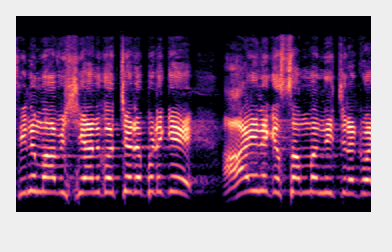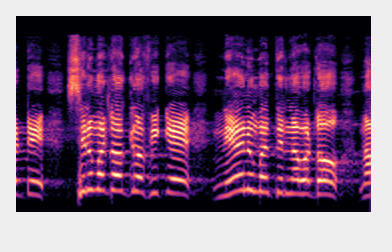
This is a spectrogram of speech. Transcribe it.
సినిమా విషయానికి వచ్చేటప్పటికీ ఆయనకి సంబంధించినటువంటి సినిమాటోగ్రఫీకే నేను మంత్రిని అవ్వటం నా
